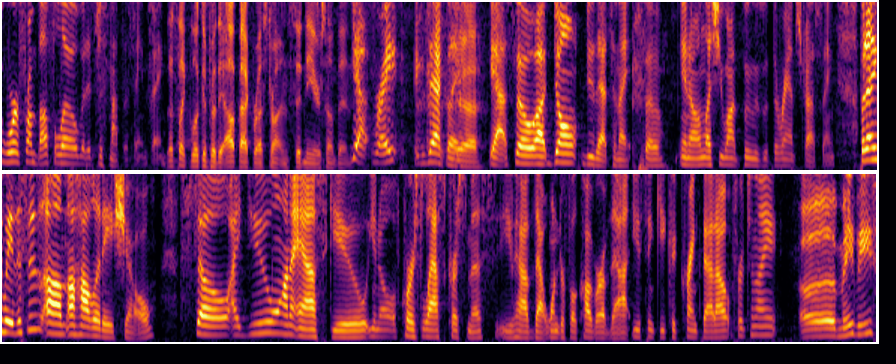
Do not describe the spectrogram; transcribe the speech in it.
were from Buffalo, but it's just not the same thing. That's like looking for the Outback restaurant in Sydney or something. Yeah, right. Exactly. Yeah. Yeah. So uh, don't do that tonight. So you know, unless you want booze with the ranch dressing. But anyway, this is um, a holiday show. So I do want to ask you. You know, of course, last Christmas you have that wonderful cover of that. You think you could crank that out for tonight? Uh, maybe.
